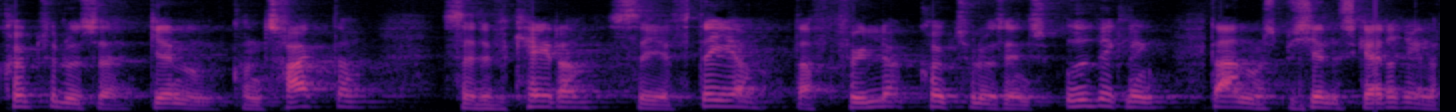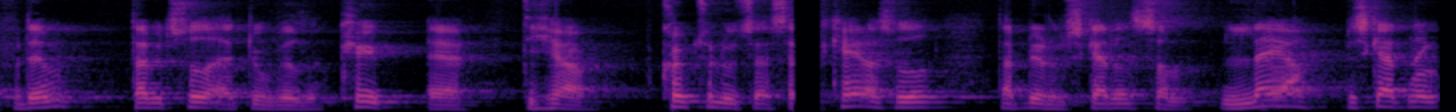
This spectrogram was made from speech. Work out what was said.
kryptovaluta gennem kontrakter, certifikater, CFD'er, der følger kryptovalutaens udvikling. Der er nogle specielle skatteregler for dem, der betyder, at du ved køb af de her kryptovaluta, certifikater osv., der bliver du beskattet som lagerbeskatning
